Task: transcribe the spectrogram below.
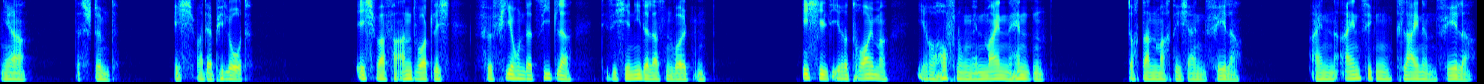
Ja, das stimmt. Ich war der Pilot. Ich war verantwortlich für 400 Siedler, die sich hier niederlassen wollten. Ich hielt ihre Träume, ihre Hoffnungen in meinen Händen. Doch dann machte ich einen Fehler. Einen einzigen kleinen Fehler.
